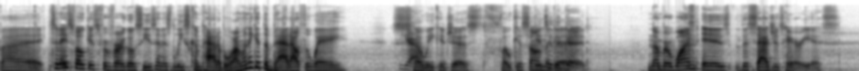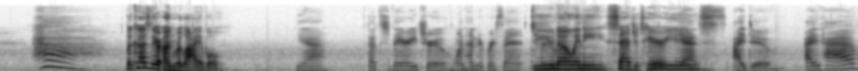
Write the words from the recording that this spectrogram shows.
But today's focus for Virgo season is least compatible. I want to get the bad out the way Yeah. so we could just focus on Get the to good. the good. Number one is the Sagittarius. Because they're unreliable. yeah. That's very true. 100%. Do you know any Sagittarians? Yes, I do. I have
